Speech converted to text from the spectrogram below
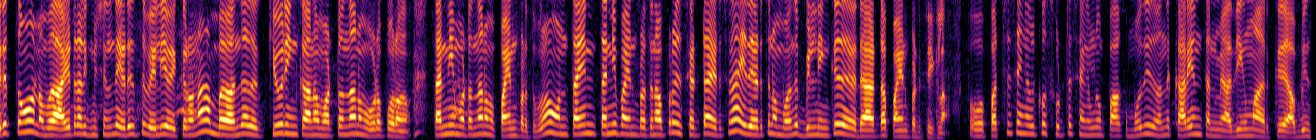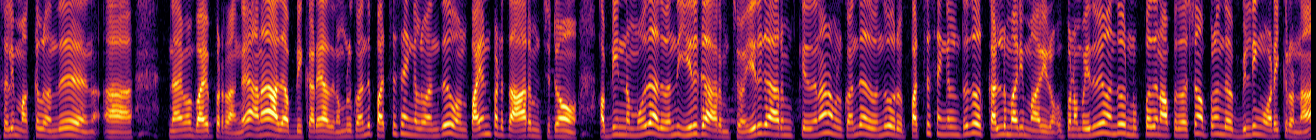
எடுத்தோம் நம்ம ஹைட்ராலிக் மிஷின்லேருந்து எடுத்து வெளியே வைக்கிறோம்னா நம்ம வந்து அது க்யூரிங்கான மட்டும் தான் நம்ம விட போகிறோம் தண்ணி மட்டும் தான் நம்ம பயன்படுத்த போகிறோம் ஒன் தண்ணி தண்ணி பயன்படுத்தின அப்புறம் இது செட் ஆயிடுச்சுன்னா இதை எடுத்து நம்ம வந்து பில்டிங்க்கு டேரெக்டாக பயன்படுத்திக்கலாம். இப்போ பச்சை செங்கலுக்கும் சுட்ட செங்கலுக்கும் பார்க்கும்போது இது வந்து கரையும் தன்மை அதிகமாக இருக்குது அப்படின்னு சொல்லி மக்கள் வந்து நியாயமாக பயப்படுறாங்க. ஆனால் அது அப்படி கிடையாது. நம்மளுக்கு வந்து பச்சை செங்கல் வந்து ஒன் பயன்படுத்த ஆரம்பிச்சிட்டோம். அப்படின்னும் போது அது வந்து இருக ஆரம்பிச்சோம். இருக ஆரம்பிக்கிறதுனா நம்மளுக்கு வந்து அது வந்து ஒரு பச்சை செங்கல்ன்றது ஒரு கல் மாதிரி மாறிடும். இப்போ நம்ம இதுவே வந்து ஒரு முப்பது நாற்பது வருஷம் அப்புறம் இந்த பில்டிங் உடைக்கிறோம்னா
